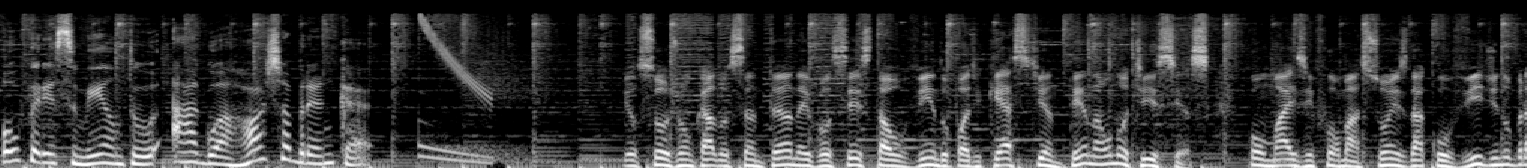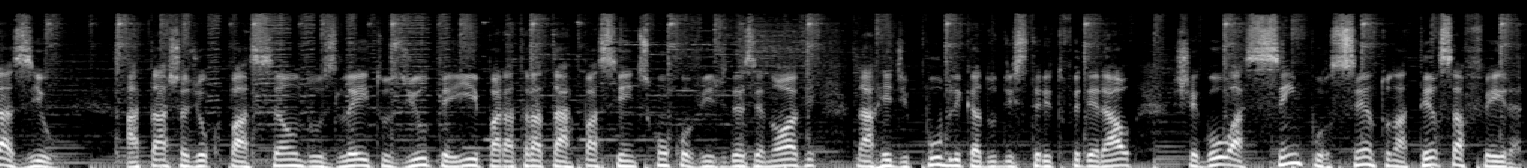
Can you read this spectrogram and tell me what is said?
Oferecimento Água Rocha Branca. Eu sou João Carlos Santana e você está ouvindo o podcast Antena 1 Notícias, com mais informações da Covid no Brasil. A taxa de ocupação dos leitos de UTI para tratar pacientes com Covid-19 na rede pública do Distrito Federal chegou a 100% na terça-feira.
